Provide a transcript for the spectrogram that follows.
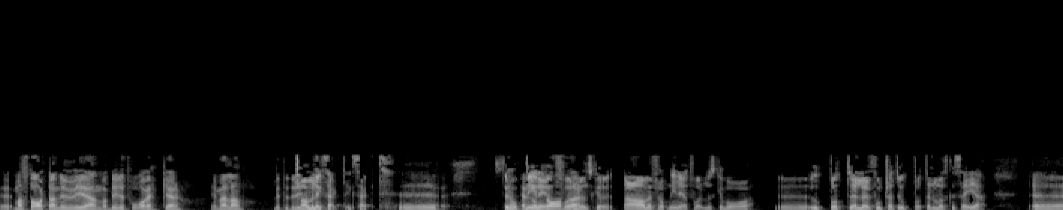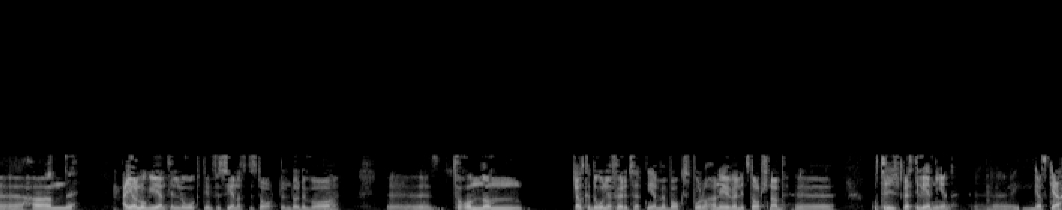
eh, man startar nu igen, vad blir det, två veckor emellan? Lite drygt? Ja men exakt, exakt. Eh, förhoppningen Är är, att formen ska, ja men förhoppningen är att formen ska vara eh, uppåt eller fortsatt uppåt eller vad man ska säga. Eh, han, ja, jag låg egentligen lågt inför senaste starten då det var eh, för honom ganska dåliga förutsättningar med bakspår och han är ju väldigt startsnabb eh, och trivs bäst i ledningen. Eh, ganska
